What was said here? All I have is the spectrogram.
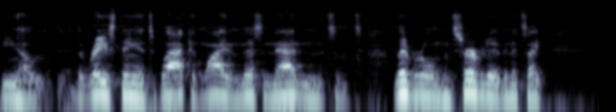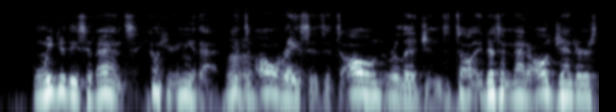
you know, the, race thing. It's black and white, and this and that, and it's, it's liberal and conservative, and it's like when we do these events, you don't hear any of that. Hmm. It's all races, it's all religions, it's all it doesn't matter, all genders.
